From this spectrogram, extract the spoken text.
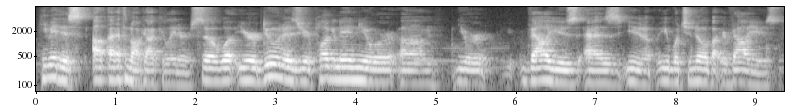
he made this uh, ethanol calculator. So what you're doing is you're plugging in your um, your values as you know what you know about your values.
